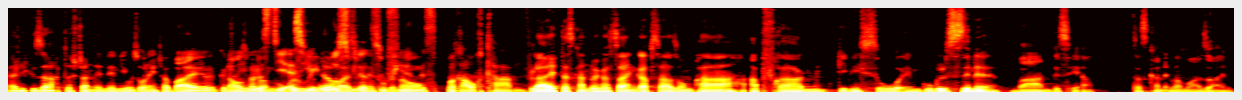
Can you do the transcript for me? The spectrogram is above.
ehrlich gesagt. Das stand in den News auch nicht dabei. Genauso weil beim die Reader SEOs ich wieder zu viel genau. missbraucht haben. Vielleicht, das kann durchaus sein, gab es da so ein paar Abfragen, die nicht so in Googles Sinne waren bisher. Das kann immer mal sein.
